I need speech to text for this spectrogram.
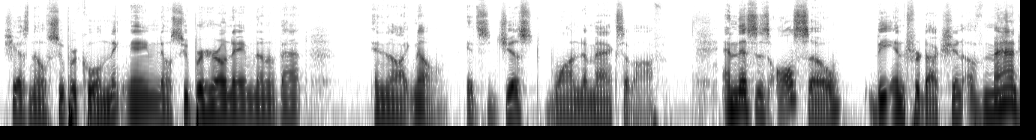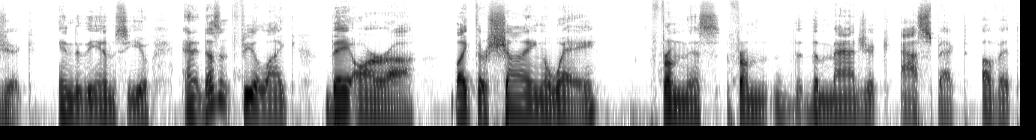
she has no super cool nickname, no superhero name, none of that. And they're like, no, it's just Wanda Maximoff. And this is also the introduction of magic into the MCU, and it doesn't feel like they are uh, like they're shying away from this from the, the magic aspect of it,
